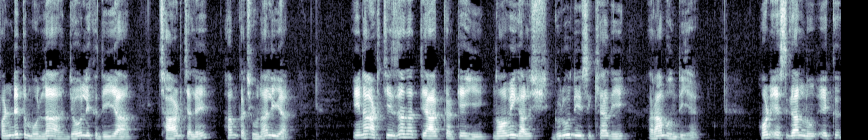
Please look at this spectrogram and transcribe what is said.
ਪੰਡਿਤ ਮੂਲਾ ਜੋ ਲਿਖ ਦਿਆ ਛਾੜ ਚਲੇ, ਹਮ ਕਛੂ ਨਾ ਲਿਆ। ਇਹਨਾਂ ਅੱਠ ਚੀਜ਼ਾਂ ਦਾ ਤਿਆਗ ਕਰਕੇ ਹੀ ਨੌਵੀਂ ਗੱਲ ਗੁਰੂ ਦੀ ਸਿੱਖਿਆ ਦੀ ਆਰੰਭ ਹੁੰਦੀ ਹੈ। ਹੁਣ ਇਸ ਗੱਲ ਨੂੰ ਇੱਕ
